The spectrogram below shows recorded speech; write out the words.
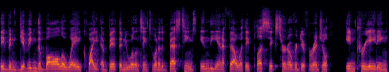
They've been giving the ball away quite a bit. The New Orleans Saints, one of the best teams in the NFL with a plus six turnover differential in creating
